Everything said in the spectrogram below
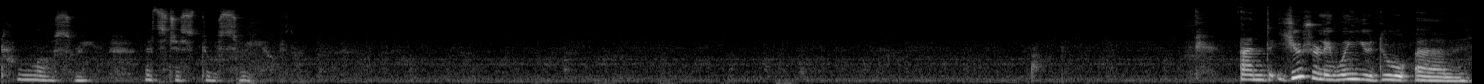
two or three. Let's just do three of them. And usually, when you do um,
